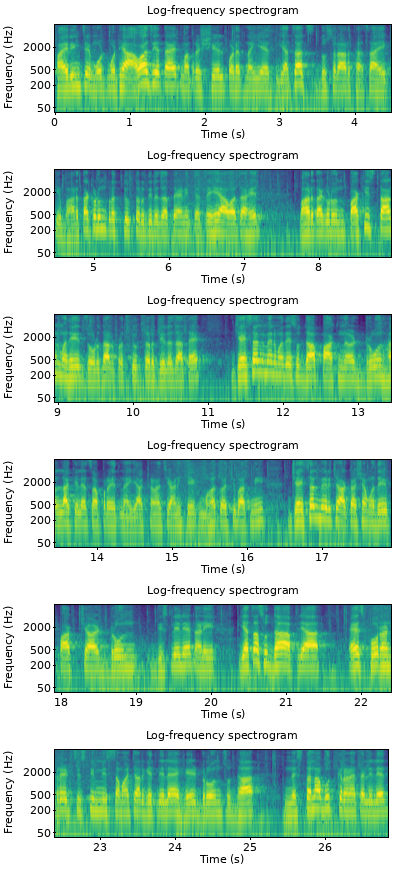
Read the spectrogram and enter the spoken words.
फायरिंगचे मोठमोठे आवाज येत आहेत मात्र शेल पडत नाही आहेत. याचाच दुसरा अर्थ असा आहे की भारताकडून प्रत्युत्तर दिलं जातं आहे आणि त्याचे हे आवाज आहेत. भारताकडून पाकिस्तानमध्ये जोरदार प्रत्युत्तर दिलं जात आहे. जैसलमेरमध्ये सुद्धा पाकनं ड्रोन हल्ला केल्याचा प्रयत्न आहे. या क्षणाची आणखी एक महत्त्वाची बातमी जैसलमेरच्या आकाशामध्ये पाकच्या ड्रोन दिसलेले आहेत आणि याचासुद्धा आपल्या एस फोर हंड्रेड सिस्टीमनी समाचार घेतलेला आहे. हे ड्रोनसुद्धा नेस्तनाबूत करण्यात आलेले आहेत.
